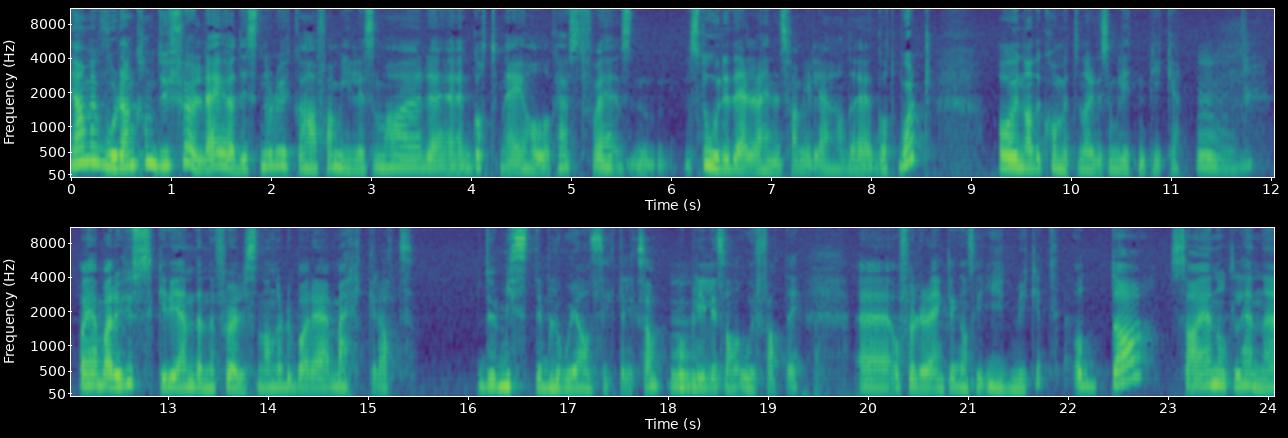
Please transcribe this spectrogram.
Ja, men hvordan kan du føle deg jødisk når du ikke har familie som har gått med i holocaust? For store deler av hennes familie hadde gått bort. Og hun hadde kommet til Norge som liten pike. Mm. Og jeg bare husker igjen denne følelsen av når du bare merker at du mister blodet i ansiktet, liksom. Mm. Og blir litt sånn ordfattig. Eh, og føler deg egentlig ganske ydmyket. Og da sa jeg noe til henne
